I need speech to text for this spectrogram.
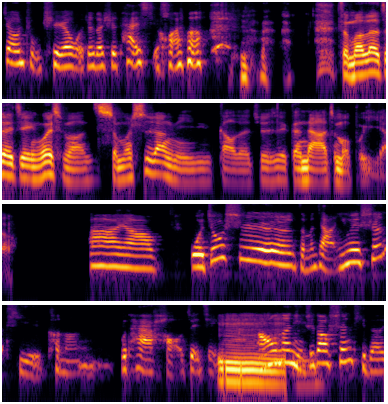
这种主持人，我真的是太喜欢了。怎么了？最近为什么？什么事让你搞得就是跟大家这么不一样？哎呀，我就是怎么讲，因为身体可能不太好最近，嗯，然后呢，你知道身体的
